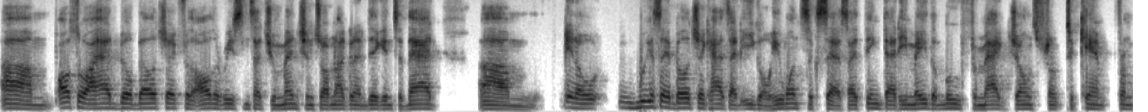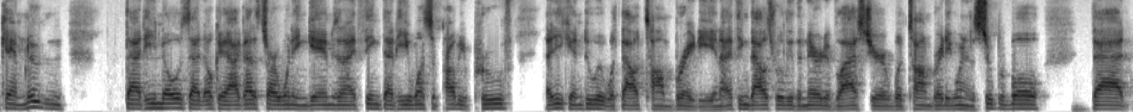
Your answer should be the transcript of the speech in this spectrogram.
Um, also, I had Bill Belichick for the, all the reasons that you mentioned. So I'm not going to dig into that. Um, you know, we can say Belichick has that ego. He wants success. I think that he made the move from Mac Jones from to Cam from Cam Newton that he knows that okay, I got to start winning games, and I think that he wants to probably prove that he can do it without Tom Brady. And I think that was really the narrative last year with Tom Brady winning the Super Bowl that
